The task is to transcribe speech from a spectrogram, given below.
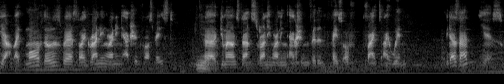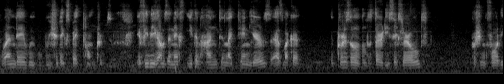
Yeah, like more of those where it's like running, running, action, fast paced. Yeah. Uh, do my own stunts, running, running, action, villain, face off, fight, I win. He does that, yes. One day we, we should expect Tom Cruise. If he becomes the next Ethan Hunt in like 10 years as like a, a grizzled 36 year old pushing 40,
